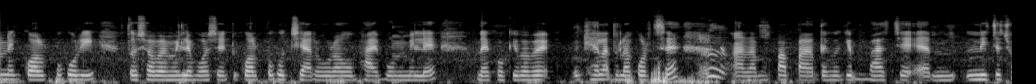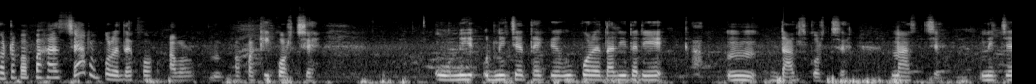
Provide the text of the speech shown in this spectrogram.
অনেক গল্প করি, তো সবাই মিলে বসে একটু গল্প করছি, আর ওরাও ভাই বোন মিলে দেখো কীভাবে খেলাধুলা করছে। আর আমার পাপা দেখো কি হাসছে নিচে ছোট পাপা হাসছে, আর উপরে দেখো আমার পাপা কি করছে। ও নিচে থেকে উপরে দাঁড়িয়ে দাঁড়িয়ে ডান্স করছে। নাচছে। নিচে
